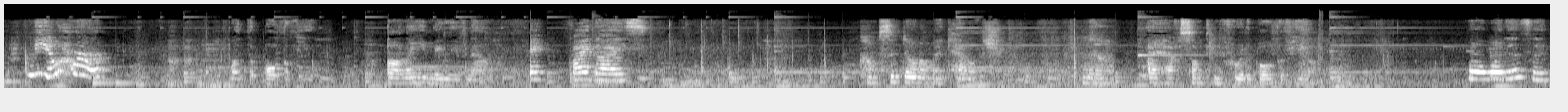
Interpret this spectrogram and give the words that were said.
Me or her? Want the both of you. Anna, you may leave now. Okay, bye guys. Come sit down on my couch. Now, I have something for the both of you. Well, what is it?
